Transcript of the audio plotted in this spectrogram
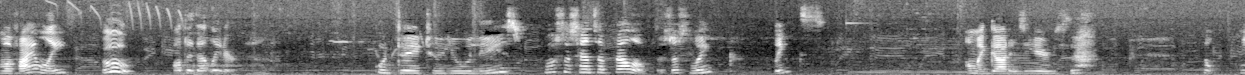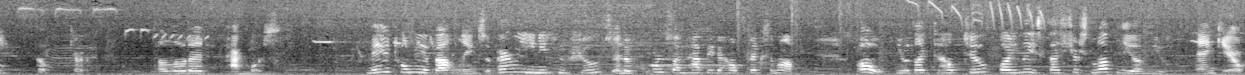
Well, finally. Ooh, I'll do that later. Good day to you, Elise. Who's this handsome fellow? Is this Link? Links? Oh my god, his ears. no, me, go, A loaded pack hmm. horse. Maya told me about Links. Apparently he needs new shoes, and of course I'm happy to help fix him up. Oh, you would like to help too? Why, Elise, that's just lovely of you. Thank you.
